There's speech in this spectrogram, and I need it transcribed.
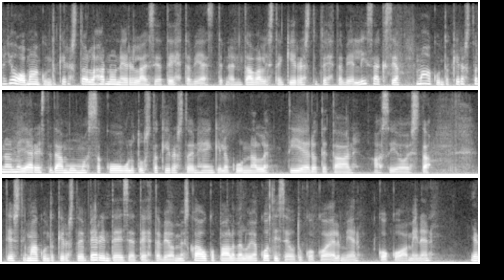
No joo, maakuntakirjastoillahan on erilaisia tehtäviä sitten näiden tavallisten kirjastotehtävien lisäksi. Ja maakuntakirjastona me järjestetään muun muassa koulutusta kirjastojen henkilökunnalle, tiedotetaan asioista. Tietysti maakuntakirjastojen perinteisiä tehtäviä on myös kaukopalvelu ja kotiseutukokoelmien kokoaminen. Ja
